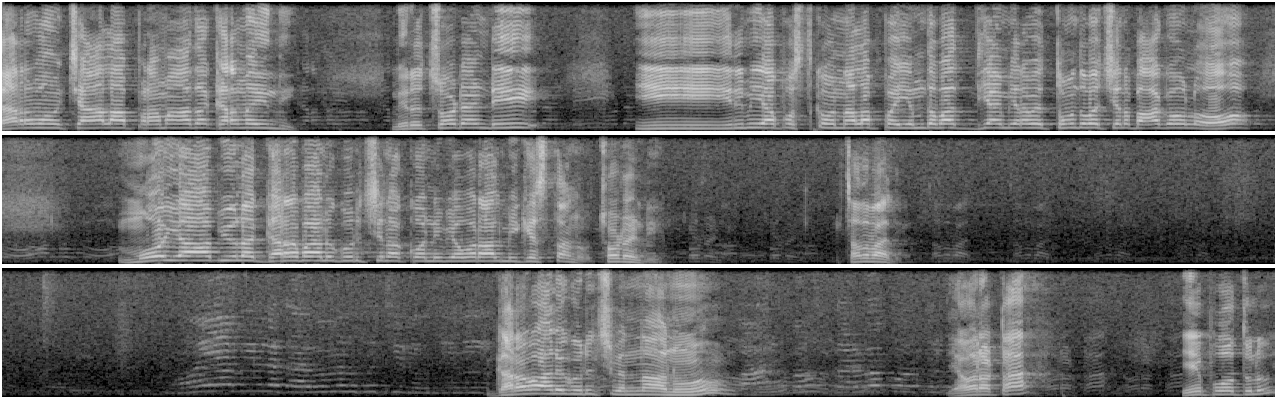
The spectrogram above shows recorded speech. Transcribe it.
గర్వం చాలా ప్రమాదకరమైంది. మీరు చూడండి ఈ ఇరిమియా పుస్తకం నలభై ఎనిమిదవ అధ్యాయం ఇరవై తొమ్మిది వచ్చిన భాగంలో మోయాబ్యుల గర్వాన్ని గురించిన కొన్ని వివరాలు మీకు ఇస్తాను. చూడండి. చదవాలి. మోయాబీయుల గర్వాన్ని గురించి విన్నాను. ఎవరట? ఏ పోతులు?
